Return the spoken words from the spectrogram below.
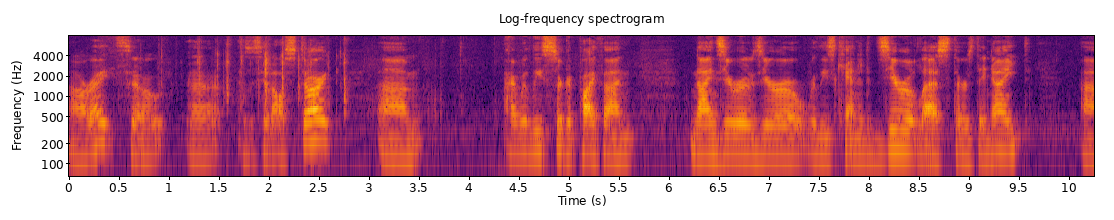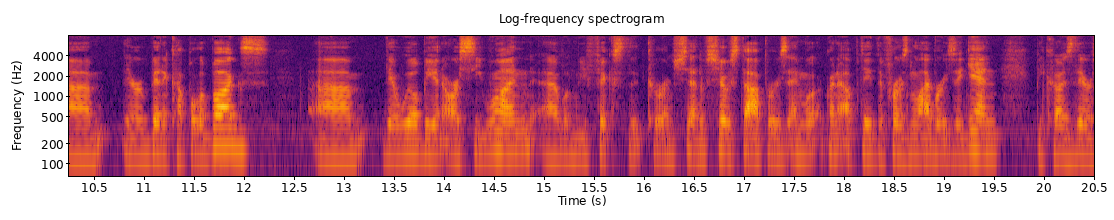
All right, so uh, as I said, I'll start. Um, I released CircuitPython 9.0.0 release candidate 0 last Thursday night. Um, there have been a couple of bugs. Um, there will be an RC1 uh, when we fix the current set of showstoppers, and we're going to update the frozen libraries again because they're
